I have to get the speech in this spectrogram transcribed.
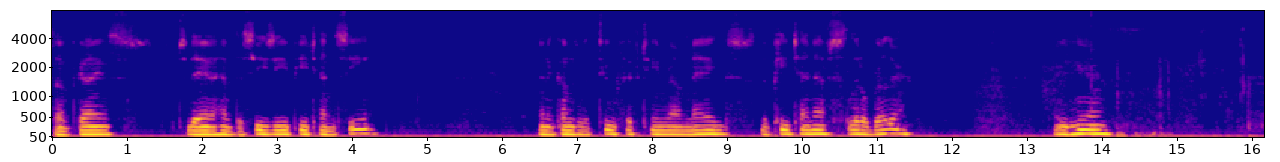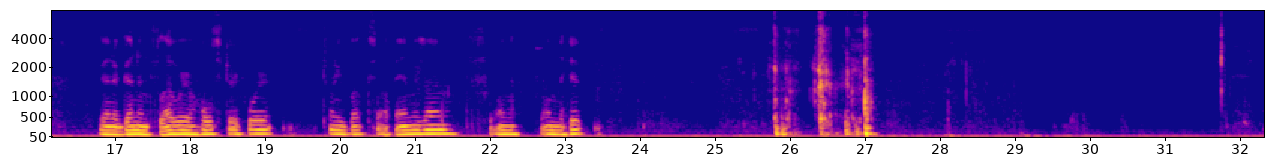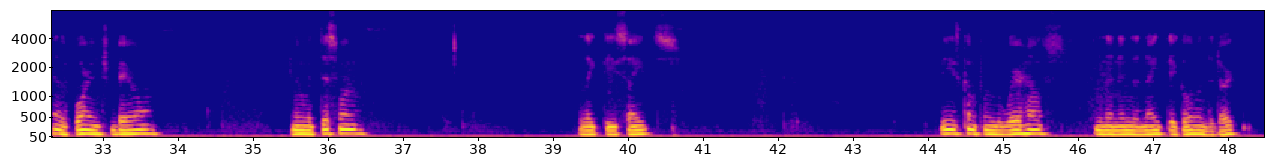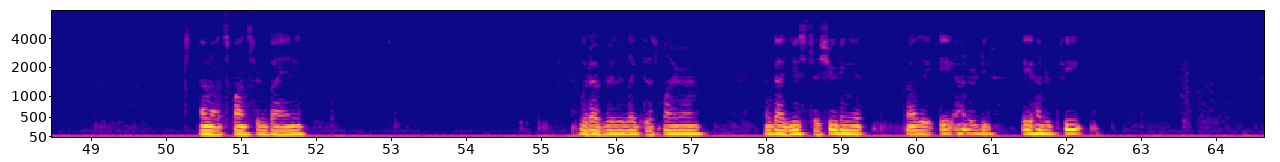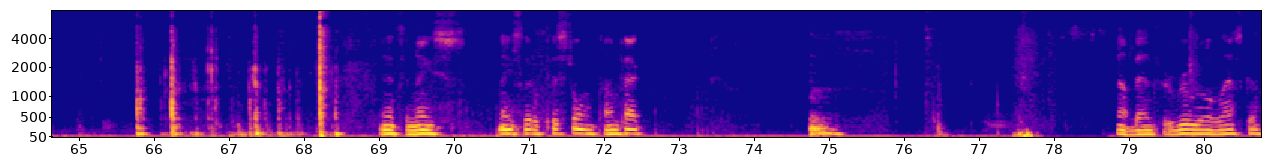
What's up guys? Today I have the CZ P10C and it comes with two 15 round mags, the P10F's little brother right here. Got a gun and flower holster for it, 20 bucks off Amazon from the, for on the hip. Has a four inch barrel. And then with this one, I like these sights. These come from the warehouse, and then in the night they glow in the dark. I'm not sponsored by any. But I really like this firearm. I've got used to shooting it probably 800 800 feet. And it's a nice, nice little pistol, compact. Not bad for rural Alaska.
